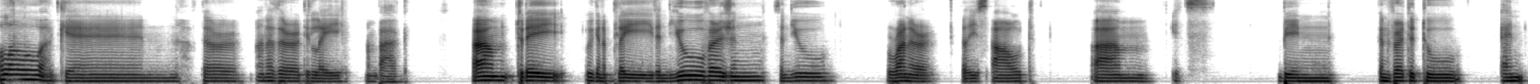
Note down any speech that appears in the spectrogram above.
Hello again. After another delay, I'm back. Um, today we're gonna play the new version, the new runner that is out. Um, it's been converted to N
